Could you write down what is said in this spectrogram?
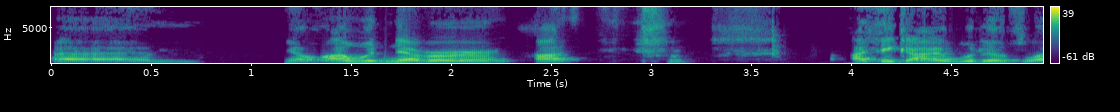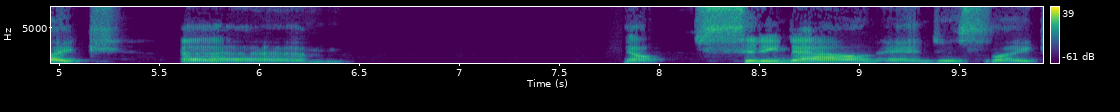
um, you know, I would never. I, I think I would have like, um, know, sitting down and just like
